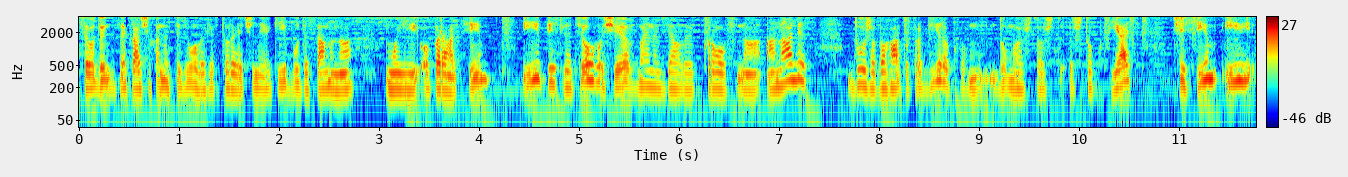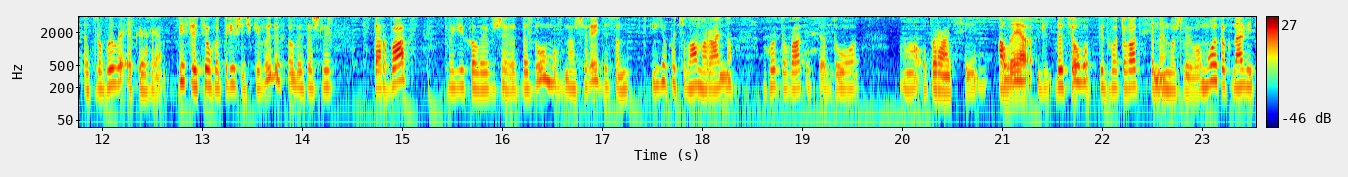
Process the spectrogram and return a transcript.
Це один з найкращих анестезіологів Туреччини, який буде саме на моїй операції. І після цього ще в мене взяли кров на аналіз. Дуже багато пробірок, думаю, що штук 5 чи 7, і зробили ЕКГ. Після цього трішечки видихнули, зайшли в Starbucks, приїхали вже додому в наш Редісон, і я почала морально готуватися до операції. Але до цього підготуватися неможливо. Мозок навіть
